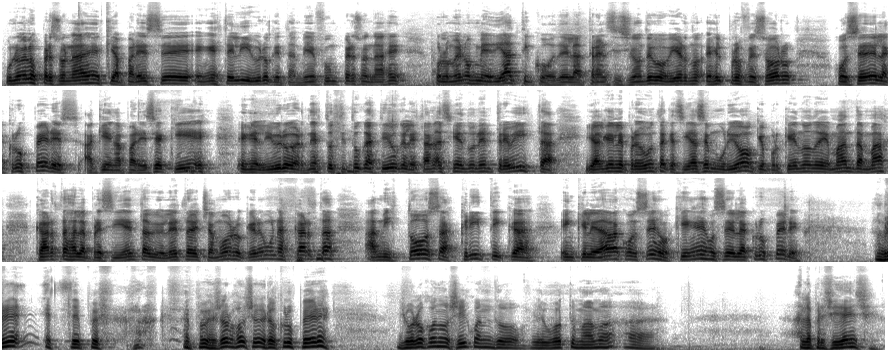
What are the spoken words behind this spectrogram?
Uno de los personajes que aparece en este libro, que también fue un personaje por lo menos mediático de la transición de gobierno, es el profesor José de la Cruz Pérez, a quien aparece aquí en el libro de Ernesto Tito Castillo, que le están haciendo una entrevista y alguien le pregunta que si ya se murió, que por qué no le manda más cartas a la presidenta Violeta de Chamorro, que eran unas cartas amistosas, críticas, en que le daba consejos. ¿Quién es José de la Cruz Pérez? Este, pues, el profesor José de la Cruz Pérez, yo lo conocí cuando llegó tu mamá a, la presidencia,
